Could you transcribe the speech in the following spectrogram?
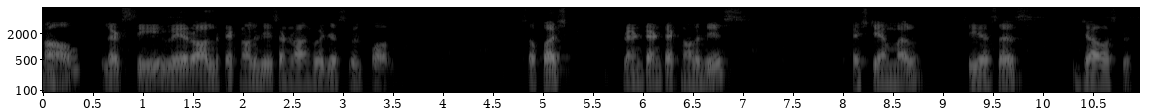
Now let's see where all the technologies and languages will fall. So first, front end technologies, HTML, CSS, JavaScript.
